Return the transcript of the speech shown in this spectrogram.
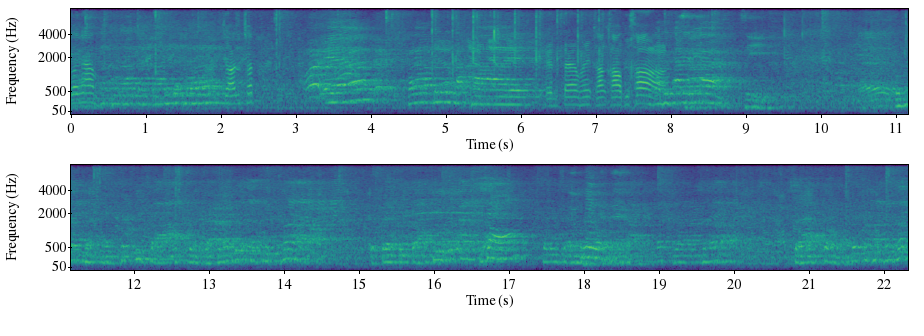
สวยงามอาจารย์ชัดเอ๋พนวันเป็นกับถ่ายเป็นแต้มให้ค้างคาวพิฆาขอบต คุณครับได้จ้าสี่คุณได้แบบในเซตที่สามเปิดจากแล้วด้วยสิบห้าเป็นสิบสองที่สองสองสองเรื่องนะครับนักยาชนะสองก่อเป็นสำคัญนะครับ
